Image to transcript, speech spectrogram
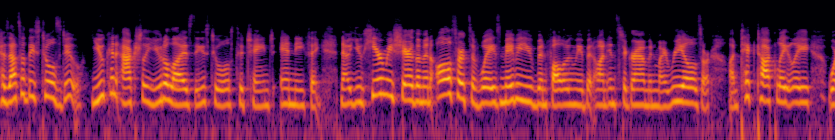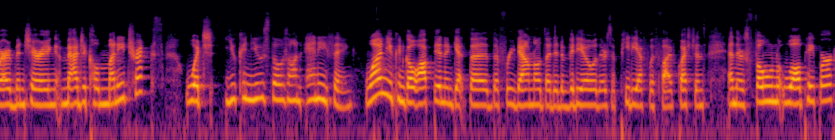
because that's what these tools do. You can actually utilize these tools to change anything. Now, you hear me share them in all sorts of ways. Maybe you've been following me a bit on Instagram in my reels or on TikTok lately, where I've been sharing magical money tricks which you can use those on anything. One, you can go opt in and get the, the free downloads. I did a video, there's a PDF with five questions, and there's phone wallpaper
